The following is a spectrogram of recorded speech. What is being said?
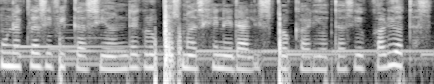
una clasificación de grupos más generales, procariotas y eucariotas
